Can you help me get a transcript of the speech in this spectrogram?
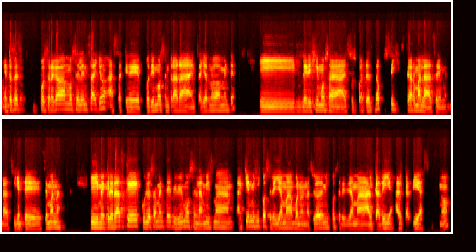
Entonces, postergábamos el ensayo hasta que pudimos entrar a ensayar nuevamente y le dijimos a estos cuates, no, pues sí, se arma la, la siguiente semana. Y me creerás que curiosamente vivimos en la misma, aquí en México se le llama, bueno, en la Ciudad de México se le llama alcaldía, alcaldías, ¿no?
